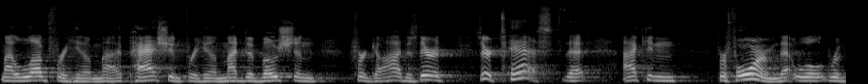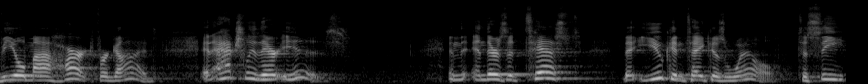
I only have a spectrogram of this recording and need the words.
My love for Him, my passion for Him, my devotion for God? Is there a, is there a test that I can perform that will reveal my heart for God? And actually, there is. And, and there's a test that you can take as well to see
